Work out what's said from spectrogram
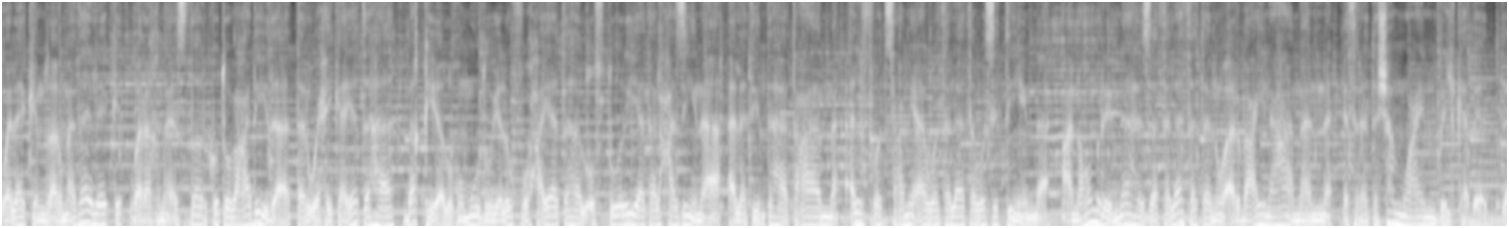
ولكن رغم ذلك ورغم إصدار كتب عديدة تروي حكايتها بقي الغموض يلف حياتها الأسطورية الحزينة التي انتهت عام 1963 عن عمر ناهز 43 عاما إثر تشمع بالكبد.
